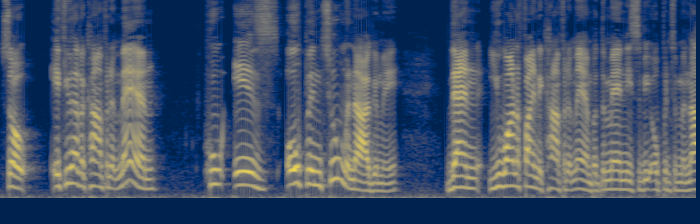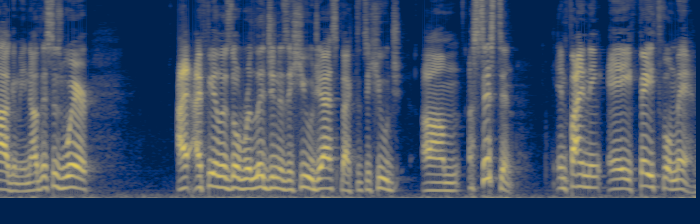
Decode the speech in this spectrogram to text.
So if you have a confident man, who is open to monogamy, then you want to find a confident man, but the man needs to be open to monogamy. Now, this is where I, I feel as though religion is a huge aspect, it's a huge um, assistant in finding a faithful man.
